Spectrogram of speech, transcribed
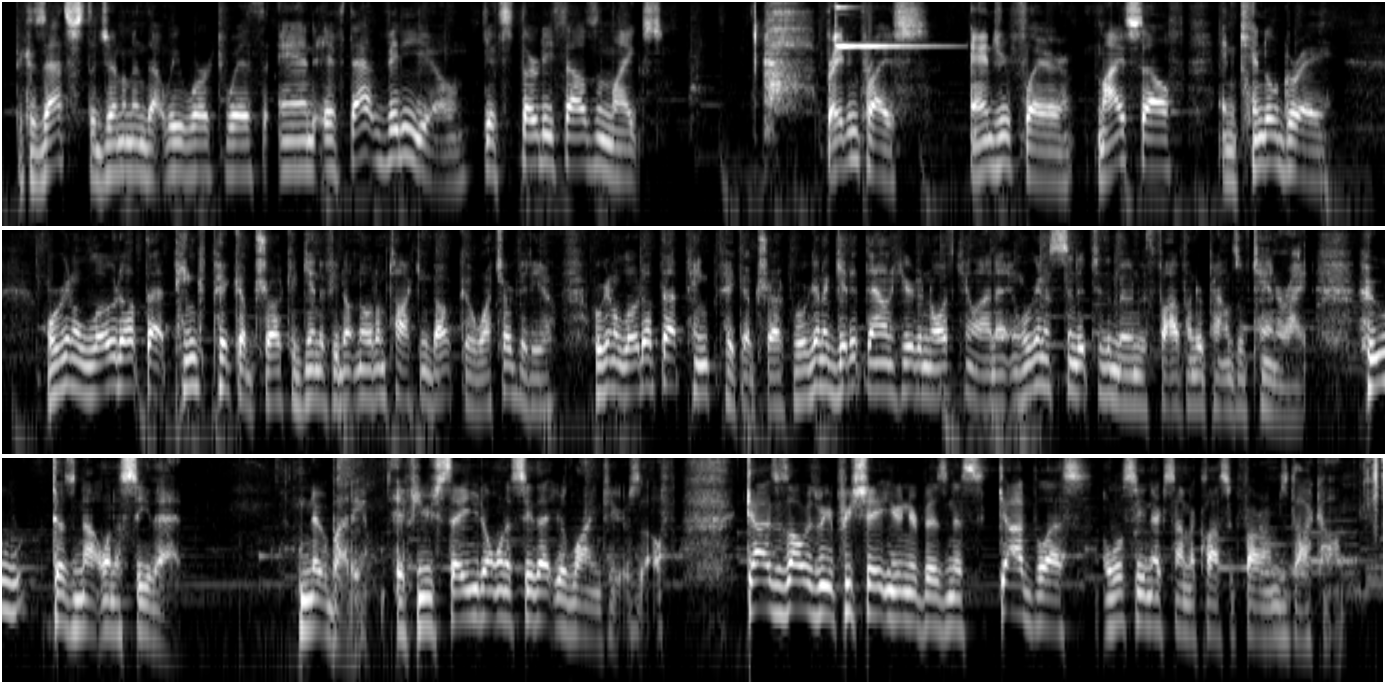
because that's the gentleman that we worked with. And if that video gets 30,000 likes, Braden Price, Andrew Flair, myself, and Kendall Gray we're gonna load up that pink pickup truck. Again, if you don't know what I'm talking about, go watch our video. We're gonna load up that pink pickup truck. We're gonna get it down here to North Carolina and we're gonna send it to the moon with 500 pounds of tannerite. Who does not wanna see that? Nobody. If you say you don't want to see that, you're lying to yourself. Guys, as always, we appreciate you and your business. God bless, and we'll see you next time at ClassicFirearms.com.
